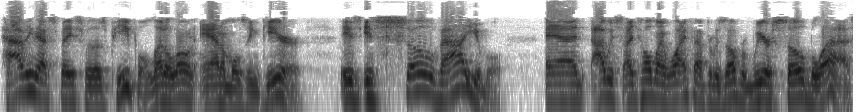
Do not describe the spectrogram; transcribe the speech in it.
Having that space for those people, let alone animals and gear, is, is so valuable. And I was, I told my wife after it was over, we are so blessed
